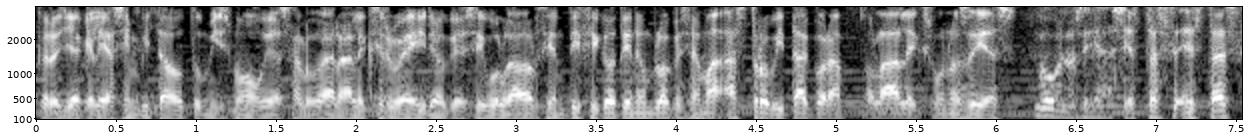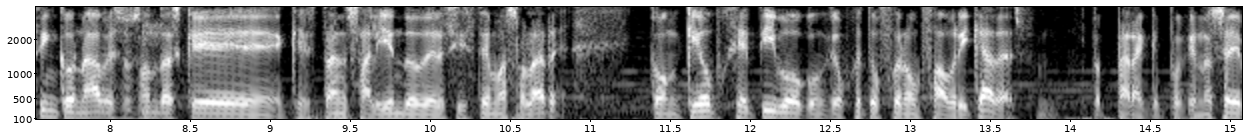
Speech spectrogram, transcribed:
pero ya que le has invitado tú mismo, voy a saludar a Alex Ribeiro, que es divulgador científico, tiene un blog que se llama Astrobitácora. Hola Alex, buenos días. Muy buenos días. Estas, estas cinco naves o sondas que, que están saliendo del sistema solar, ¿con qué objetivo o con qué objeto fueron fabricadas? Para que, porque no se,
